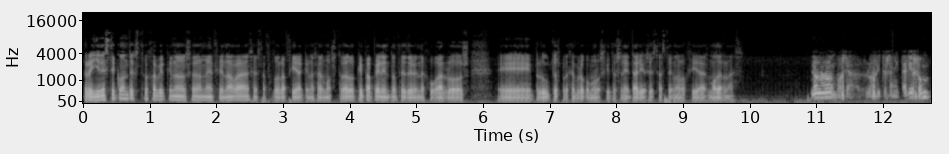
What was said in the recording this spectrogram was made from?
Pero y en este contexto, Javier, que nos eh, mencionabas, esta fotografía que nos has mostrado, ¿qué papel entonces deben de jugar los eh, productos, por ejemplo, como los fitosanitarios, estas tecnologías modernas? No, no, no, o sea, los fitosanitarios son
